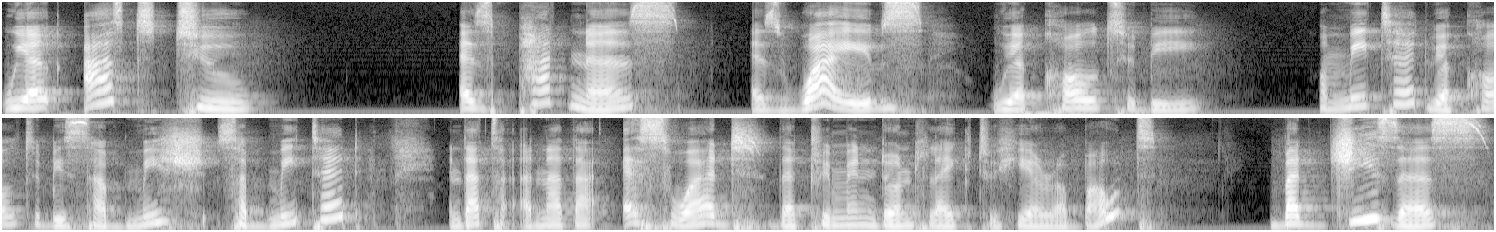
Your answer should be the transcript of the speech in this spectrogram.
we are asked to, as partners, as wives, we are called to be committed, we are called to be submish, submitted, and that's another S word that women don't like to hear about. But Jesus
